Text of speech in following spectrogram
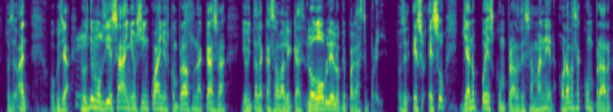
Entonces, o sea, en los últimos 10 años, 5 años comprabas una casa y ahorita la casa vale casi lo doble de lo que pagaste por ella. Entonces, eso, eso ya no puedes comprar de esa manera. Ahora vas a comprar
